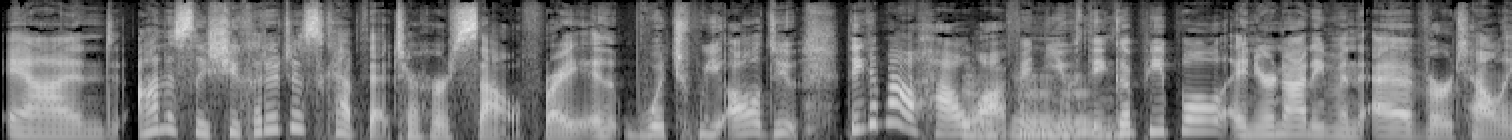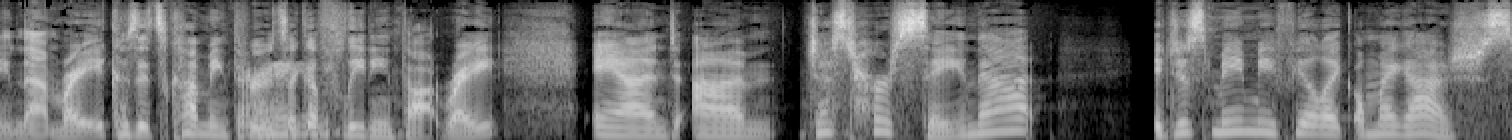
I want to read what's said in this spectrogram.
And honestly, she could have just kept that to herself, right? Which we all do. Think about how mm-hmm. often you think of people and you're not even ever telling them, right? Because it's coming through. Right. It's like a fleeting thought, right? And um, just her saying that, it just made me feel like, oh my gosh,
